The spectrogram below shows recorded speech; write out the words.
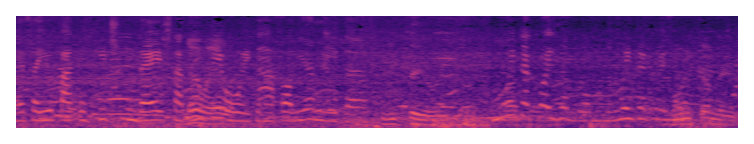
Essa aí o pack o kit com 10 tá Não, 38 na poliamida. 38. Muita coisa boa, muita coisa boa. Muita mesmo.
